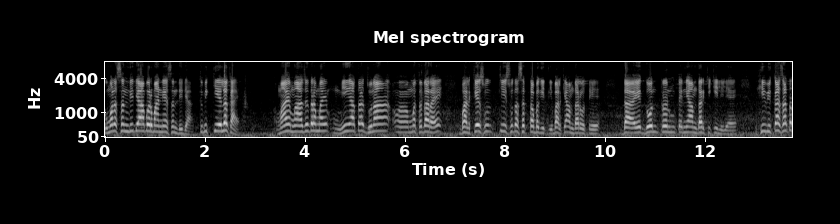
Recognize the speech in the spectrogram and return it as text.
तुम्हाला संधी द्या बरं मान्य संधी द्या. तुम्ही केलं काय? माय माझं तर माय मी आता जुना मतदार आहे. भालकेची सुद्धा सत्ता बघितली. बालके आमदार होते. दा एक दोन टर्म त्यांनी आमदारकी केलेली आहे. ही विकास आता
